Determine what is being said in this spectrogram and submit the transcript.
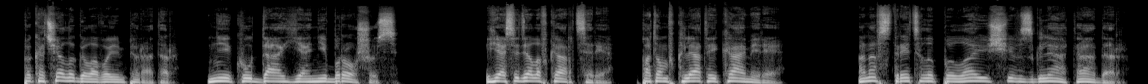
— покачала головой император. «Никуда я не брошусь. Я сидела в карцере, потом в клятой камере. Она встретила пылающий взгляд Адар.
